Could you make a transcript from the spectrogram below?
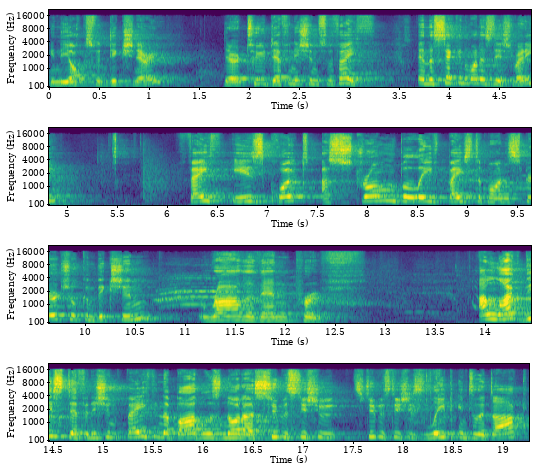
In the Oxford Dictionary, there are two definitions for faith. And the second one is this ready? Faith is, quote, a strong belief based upon spiritual conviction rather than proof. Unlike this definition, faith in the Bible is not a superstitious, superstitious leap into the dark,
